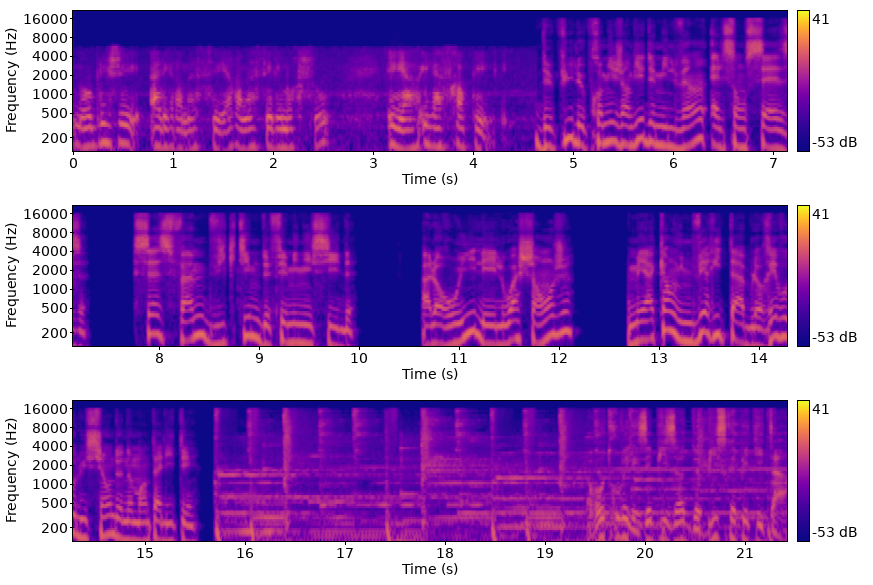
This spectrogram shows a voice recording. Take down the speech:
m'a obligé à les ramasser, à ramasser les morceaux, et à- il a frappé. Depuis le 1er janvier 2020, elles sont 16. 16 femmes victimes de féminicide. Alors oui, les lois changent, mais à quand une véritable révolution de nos mentalités? Retrouvez les épisodes de Bis Repetita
